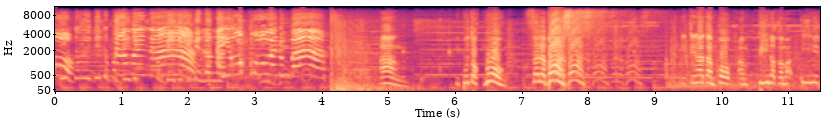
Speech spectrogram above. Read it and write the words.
Dito, dito, Tama pagtitik, na! pagtitikin lang na. Ayoko! Ano ba? Ang iputok mo sa labas! Itinatampok ang pinakamainit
